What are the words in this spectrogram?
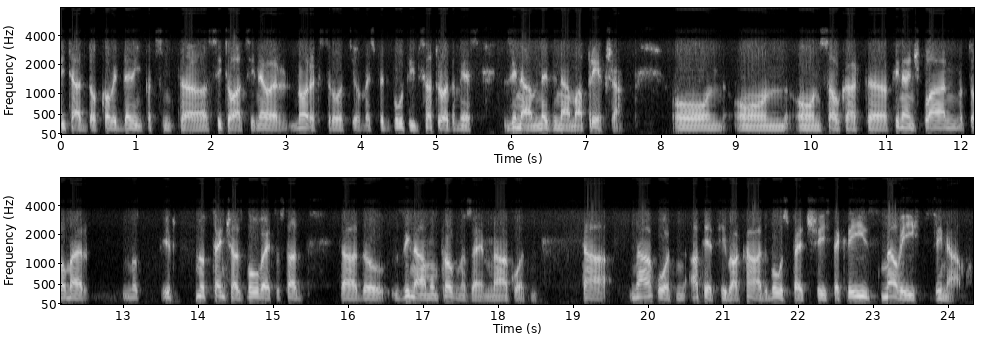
Citādi to Covid-19 uh, situāciju nevar noraksturot, jo mēs pēc būtības atrodamies zinām, nezināmā priekšā. Un, un, un savukārt finanšu plānu nu, tomēr nu, ir, nu, cenšas būvēt uz tādu, tādu zināmu un prognozējumu nākotni. Tā nākotne attiecībā kāda būs pēc šīs krīzes nav īsti zināma.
